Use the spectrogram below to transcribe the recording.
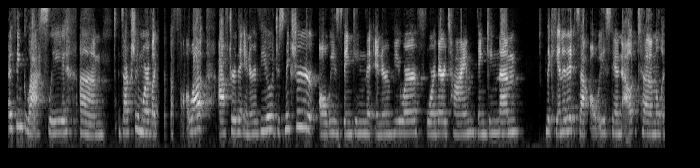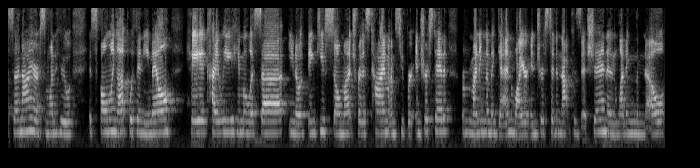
I think lastly, um, it's actually more of like a follow up after the interview. Just make sure you're always thanking the interviewer for their time, thanking them the candidates that always stand out to Melissa and I are someone who is following up with an email. Hey, Kylie. Hey, Melissa. You know, thank you so much for this time. I'm super interested. Reminding them again why you're interested in that position and letting them know,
